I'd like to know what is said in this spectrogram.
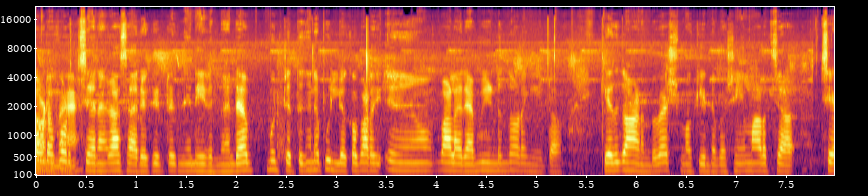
അവിടെ കുറച്ച് നേരം കസാരൊക്കെ ഇട്ട് ഇങ്ങനെ ഇരുന്ന് എന്റെ മുറ്റത്ത് ഇങ്ങനെ പുല്ലൊക്കെ പറ വളരാൻ വീണ്ടും തുടങ്ങി കേട്ടോ എനിക്കത് കാണുമ്പോൾ വിഷമമൊക്കെ ഉണ്ട് പക്ഷേ ഈ മറച്ച ചെ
